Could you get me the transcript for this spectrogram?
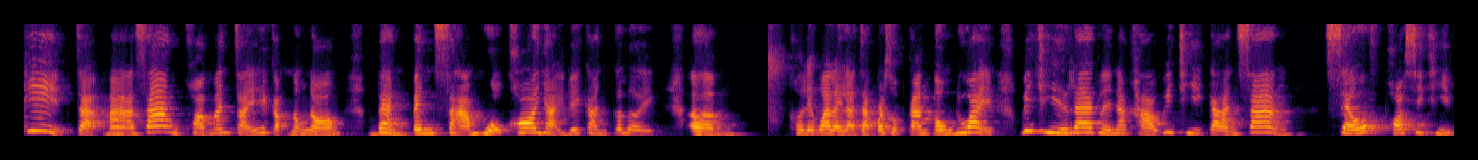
พี่จะมาสร้างความมั่นใจให้กับน้องๆ แบ่งเป็น 3 หัวข้อใหญ่ด้วยกันก็เลยเเขาเรียกว่าอะไรล่ะจากประสบการณ์ตรงด้วย วิธีแรกเลยนะคะ วิธีการสร้าง self positive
